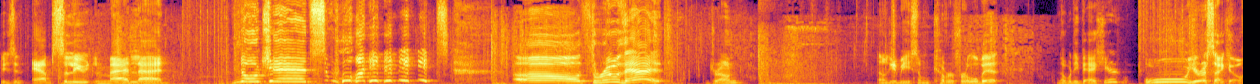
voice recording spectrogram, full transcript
He's an absolute mad lad. No chance! What? Oh, through that. Drone. That'll give me some cover for a little bit. Nobody back here? Ooh, you're a psycho.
